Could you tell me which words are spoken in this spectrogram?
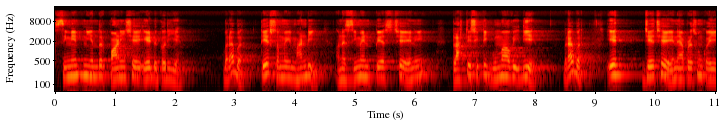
સિમેન્ટની અંદર પાણી છે એડ કરીએ, બરાબર? તે સમય માંડી અને સિમેન્ટ પેસ્ટ છે એની પ્લાસ્ટિસિટી ગુમાવી દે બરાબર? એ જે છે એને આપણે શું કહીએ?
